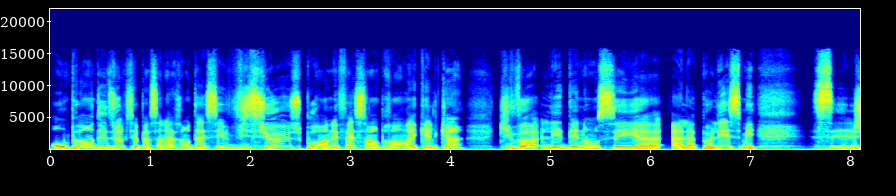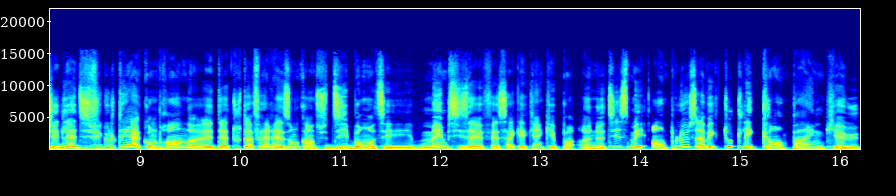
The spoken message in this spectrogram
on peut en déduire que ces personnages sont assez vicieuses pour, en effet, s'en prendre à quelqu'un qui va les dénoncer euh, à la police. Mais j'ai de la difficulté à comprendre. Tu as tout à fait raison quand tu dis, bon, c'est même s'ils avaient fait ça à quelqu'un qui est pas un autiste, mais en plus, avec toutes les campagnes qu'il y a eu,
